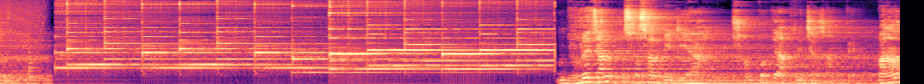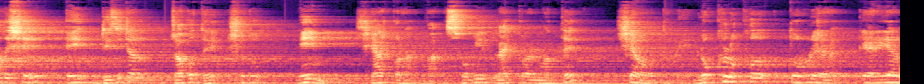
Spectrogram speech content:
তুলবে। ভুলে যান সোশ্যাল মিডিয়া সম্পর্কে আপনি যা জানতেন। বাংলাদেশে এই ডিজিটাল জগতে শুধু মিম শেয়ার করা বা ছবি লাইক করার মধ্যে সীমাবদ্ধ নেই। লক্ষ লক্ষ তরুণেরা ক্যারিয়ার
